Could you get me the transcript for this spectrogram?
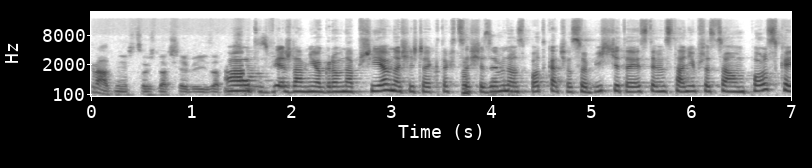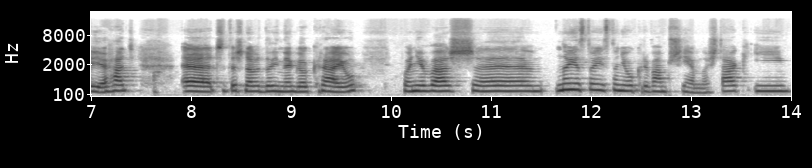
kradniesz coś dla siebie i zapisujesz? O, to wiesz, dla mnie ogromna przyjemność. Jeszcze jak ktoś chce się ze mną spotkać osobiście, to jestem w stanie przez całą Polskę jechać, e, czy też nawet do innego kraju, ponieważ e, no jest to, jest to, nie ukrywam, przyjemność, tak? I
